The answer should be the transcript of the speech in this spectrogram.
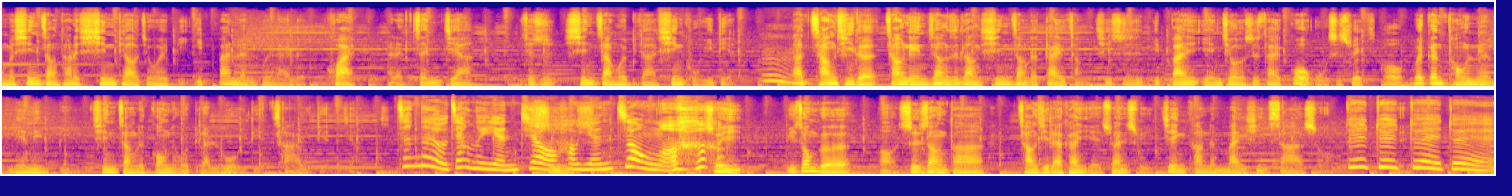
们心脏它的心跳就会比一般人会来的快，来的增加。就是心脏会比较辛苦一点。嗯，那长期的常年这样子让心脏的代偿，其实一般研究是在过五十岁之后，会跟同龄的年龄比，心脏的功能会比较弱一点，差一点这样子。真的有这样的研究，好严重哦。所以鼻中隔哦，事实上它长期来看也算属于健康的慢性杀手。对对对对，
